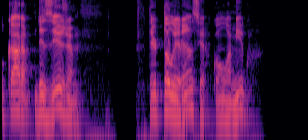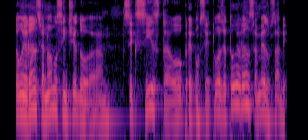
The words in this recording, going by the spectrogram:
o cara deseja ter tolerância com o amigo. Tolerância não no sentido uh, sexista ou preconceituoso, é tolerância mesmo, sabe?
